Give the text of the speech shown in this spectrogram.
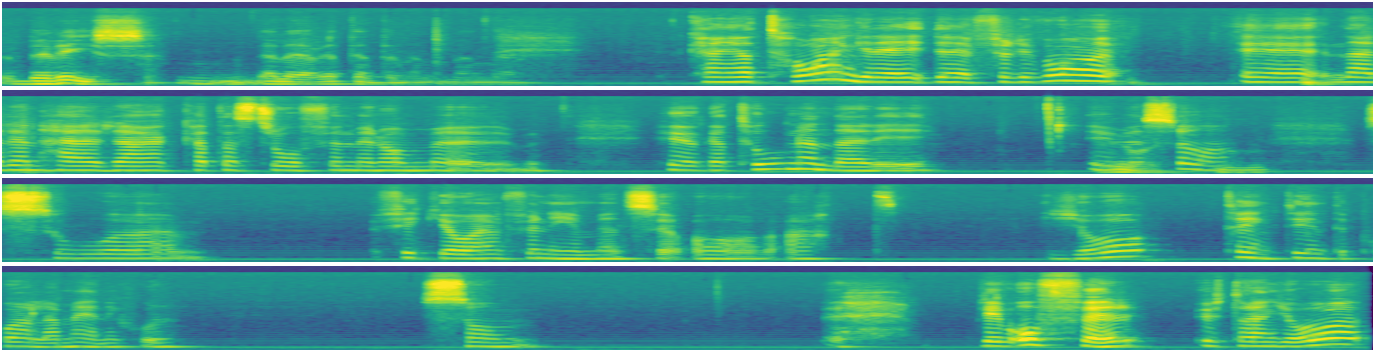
äkthetsbevis. Eller jag vet inte. Men, men... Kan jag ta en grej? För det var eh, när den här eh, katastrofen med de eh, höga tornen där i USA. Mm. Så eh, fick jag en förnimmelse av att jag tänkte inte på alla människor som blev offer utan jag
